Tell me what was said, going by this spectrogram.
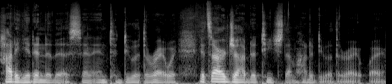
how to get into this and, and to do it the right way. It's our job to teach them how to do it the right way.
